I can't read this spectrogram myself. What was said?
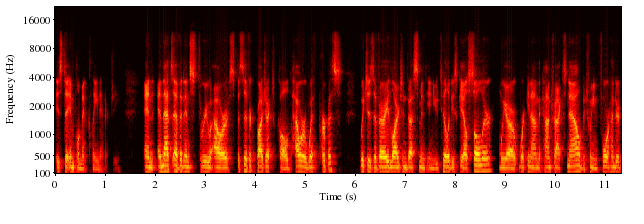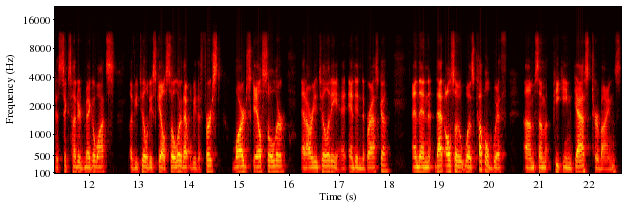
is to implement clean energy. And, and that's evidenced through our specific project called Power with Purpose, which is a very large investment in utility scale solar. We are working on the contracts now between 400 to 600 megawatts of utility scale solar. That will be the first large scale solar at our utility and in Nebraska. And then that also was coupled with um, some peaking gas turbines,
